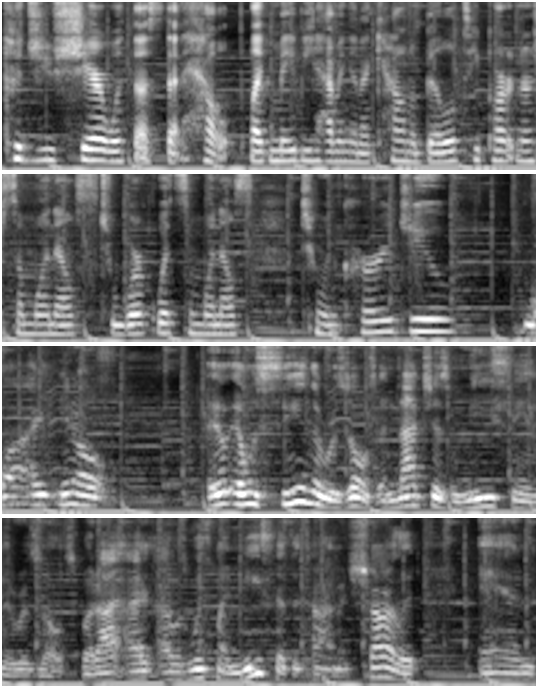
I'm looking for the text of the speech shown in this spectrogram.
could you share with us that help? Like maybe having an accountability partner, someone else to work with, someone else to encourage you. Well, I, you know, it, it was seeing the results, and not just me seeing the results, but I, I, I was with my niece at the time in Charlotte, and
